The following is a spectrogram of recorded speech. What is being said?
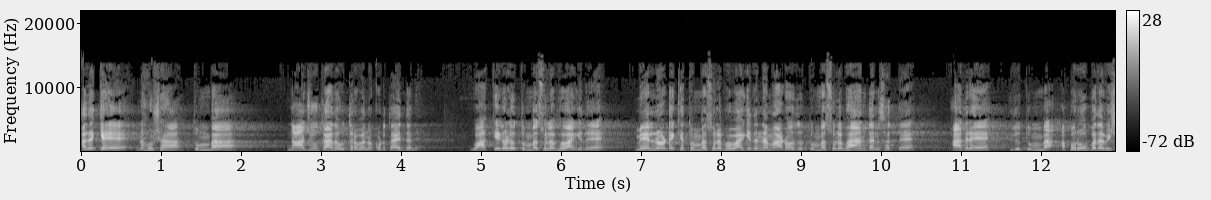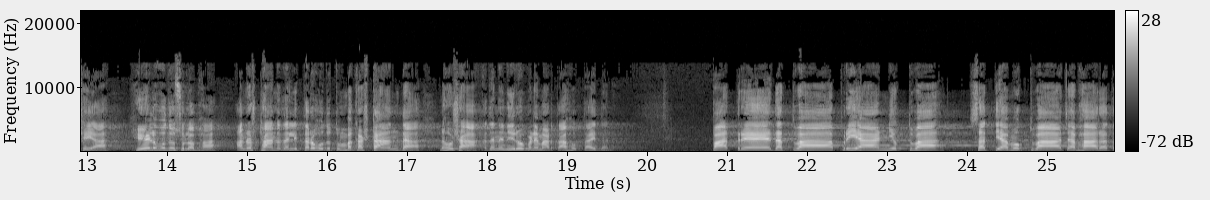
ಅದಕ್ಕೆ ನಹುಷ ತುಂಬ ನಾಜೂಕಾದ ಉತ್ತರವನ್ನು ಕೊಡ್ತಾ ಇದ್ದಾನೆ. ವಾಕ್ಯಗಳು ತುಂಬ ಸುಲಭವಾಗಿದೆ, ಮೇಲ್ನೋಟಕ್ಕೆ ತುಂಬ ಸುಲಭವಾಗಿ ಇದನ್ನು ಮಾಡೋದು ತುಂಬ ಸುಲಭ ಅಂತ ಅನಿಸುತ್ತೆ. ಆದರೆ ಇದು ತುಂಬ ಅಪರೂಪದ ವಿಷಯ, ಹೇಳುವುದು ಸುಲಭ, ಅನುಷ್ಠಾನದಲ್ಲಿ ತರುವುದು ತುಂಬ ಕಷ್ಟ ಅಂತ ನಹುಷ ಅದನ್ನು ನಿರೂಪಣೆ ಮಾಡ್ತಾ ಹೋಗ್ತಾ ಇದ್ದಾನೆ. ಪಾತ್ರೆ ದತ್ವಾ ಪ್ರಿಯಾಣ್ಯುಕ್ತ ಸತ್ಯ ಮುಕ್ತ ಚ ಭಾರತ.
